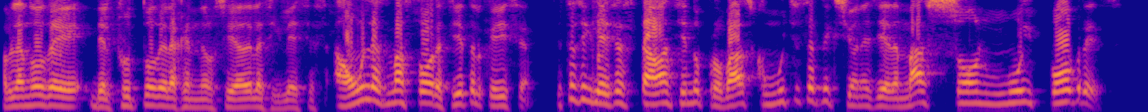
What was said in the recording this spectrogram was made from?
hablando del fruto de la generosidad de las iglesias, aún las más pobres, fíjate lo que dice, estas iglesias estaban siendo probadas con muchas aflicciones y además son muy pobres,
